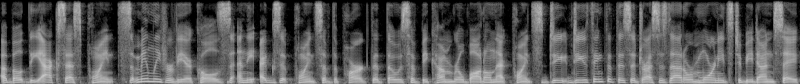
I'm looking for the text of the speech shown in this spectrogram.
about the access points, mainly for vehicles, and the exit points of the park, that those have become real bottleneck points. Do, do you think that this addresses that, or more needs to be done, say,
